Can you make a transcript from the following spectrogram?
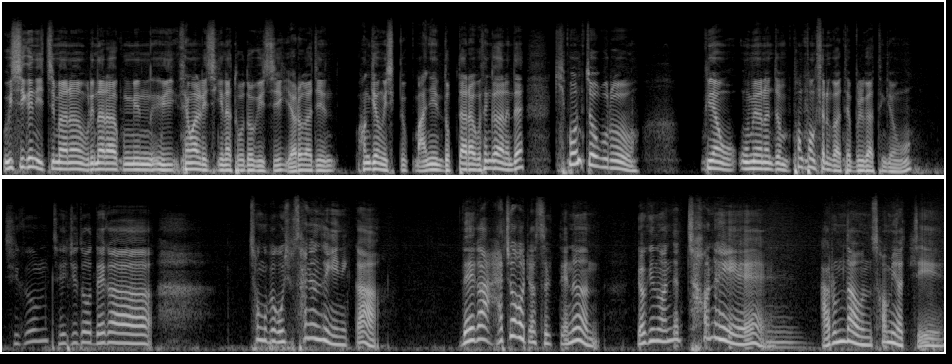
의식은 있지만은 우리나라 국민 의 생활 의식이나 도덕 의식 여러 가지 환경 의식도 많이 높다라고 생각하는데 기본적으로 그냥 오면은 좀 펑펑 쓰는 것 같아 물 같은 경우. 지금 제주도 내가 1954년생이니까 내가 아주 어렸을 때는 여기는 완전 천혜의 아름다운 섬이었지.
